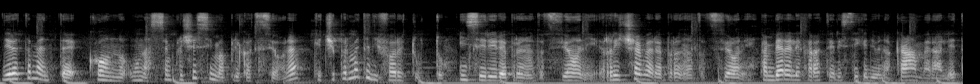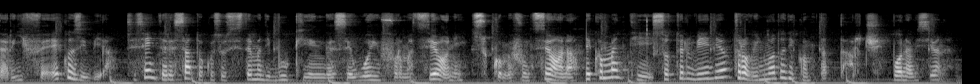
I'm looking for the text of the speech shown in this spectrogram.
direttamente con una semplicissima applicazione che ci permette di fare tutto. Inserire prenotazioni, ricevere prenotazioni, cambiare le caratteristiche di una camera, le tariffe e così via. Se sei interessato a questo sistema di booking, se vuoi informazioni su come funziona, nei commenti sotto il video trovi il modo di contattarci. Buona visione!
